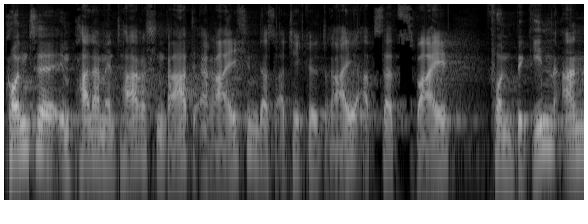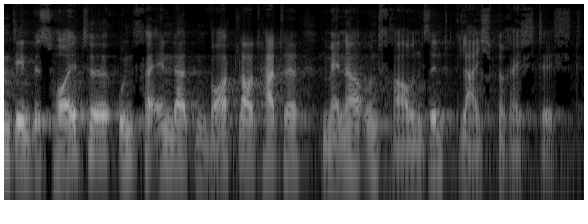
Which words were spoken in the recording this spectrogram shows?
konnte im Parlamentarischen Rat erreichen, dass Art. 3 Abs. 2 von Beginn an den bis heute unveränderten Wortlaut hatte, Männer und Frauen sind gleichberechtigt.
